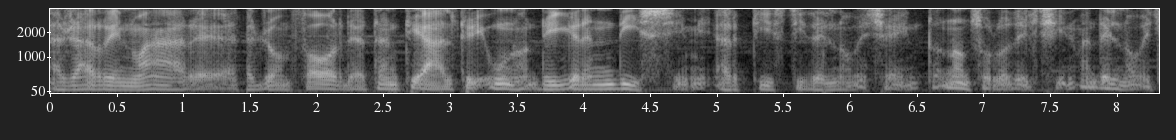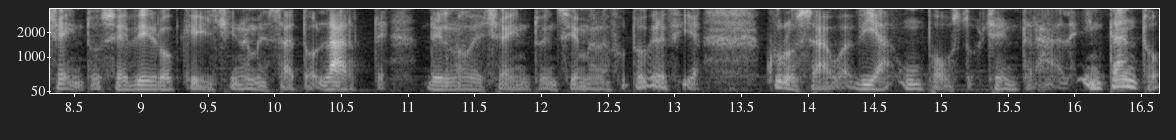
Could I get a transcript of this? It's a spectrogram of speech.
a Jean Renoir, a John Ford e a tanti altri, uno dei grandissimi artisti del Novecento, non solo del cinema, del Novecento, se è vero che il cinema è stato l'arte del Novecento insieme alla fotografia, Kurosawa vi ha un posto centrale. Intanto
